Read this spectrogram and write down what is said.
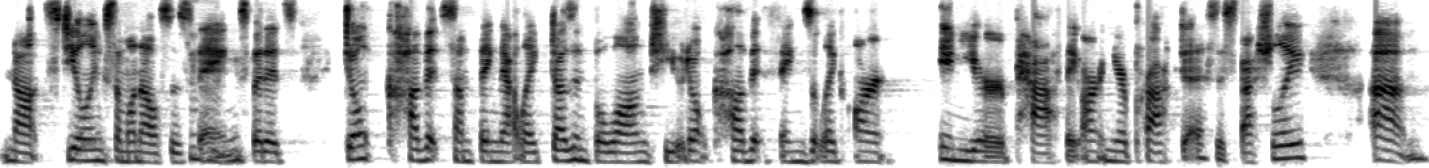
not stealing someone else's Mhm. things but it's don't covet something that like doesn't belong to you don't covet things that like aren't in your path they aren't in your practice especially um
